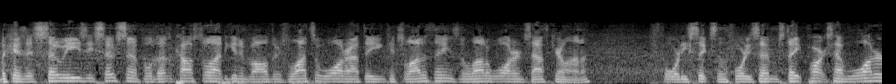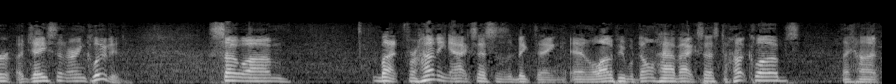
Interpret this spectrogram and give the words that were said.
because it's so easy, so simple, doesn't cost a lot to get involved. There's lots of water out there. You can catch a lot of things and a lot of water in South Carolina. 46 of the 47 state parks have water adjacent or included. So, um, but for hunting, access is a big thing, and a lot of people don't have access to hunt clubs. They hunt,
